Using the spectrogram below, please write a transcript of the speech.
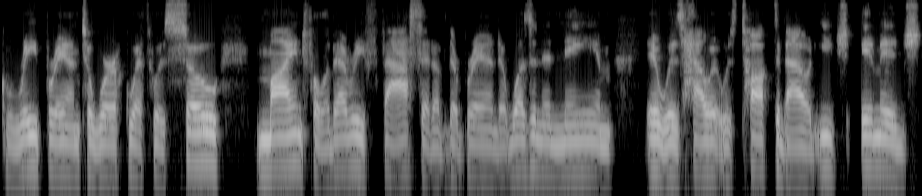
great brand to work with was so mindful of every facet of their brand. It wasn't a name, it was how it was talked about. Each image,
